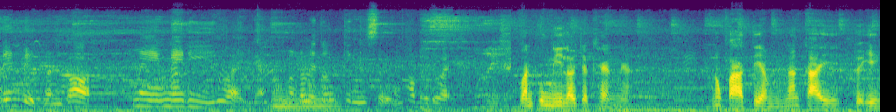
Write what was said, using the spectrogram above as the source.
เล่นเวทมันก็ไม่ไม่ดีด้วยอย่างเงี้ยมันก็เลยต้องกินเสริมเข้าไปด้วย วันพรุ่งนี้เราจะแข่งเนี่ย น้องปลาเตรียมร่างกายตัวเอง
